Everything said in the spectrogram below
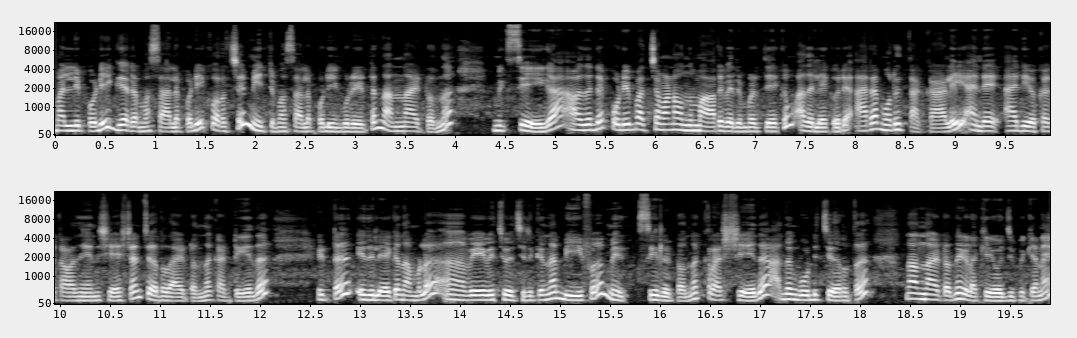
മല്ലിപ്പൊടി ഗരം മസാലപ്പൊടി കുറച്ച് മീറ്റ് മസാലപ്പൊടിയും കൂടി ഇട്ട് നന്നായിട്ടൊന്ന് മിക്സ് ചെയ്യുക. അതിന്റെ പൊടി പച്ചമണം ഒന്ന് മാറി വരുമ്പോഴത്തേക്കും അതിലേക്കൊരു അരമുറി തക്കാളി അതിന്റെ അരിയൊക്കെ കളഞ്ഞതിന് ശേഷം ചെറുതായിട്ടൊന്ന് കട്ട് ചെയ്ത് ഇട്ട് ഇതിലേക്ക് നമ്മൾ വേവിച്ച് വെച്ചിരിക്കുന്ന ബീഫ് മിക്സിയിലിട്ടൊന്ന് ക്രഷ് ചെയ്ത് അതും കൂടി ചേർത്ത് നന്നായിട്ടൊന്ന് ഇളക്കി യോജിപ്പിക്കണേ.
